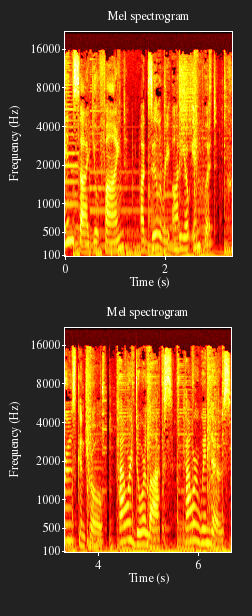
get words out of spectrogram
Inside you'll find auxiliary audio input, cruise control, power door locks, power windows,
